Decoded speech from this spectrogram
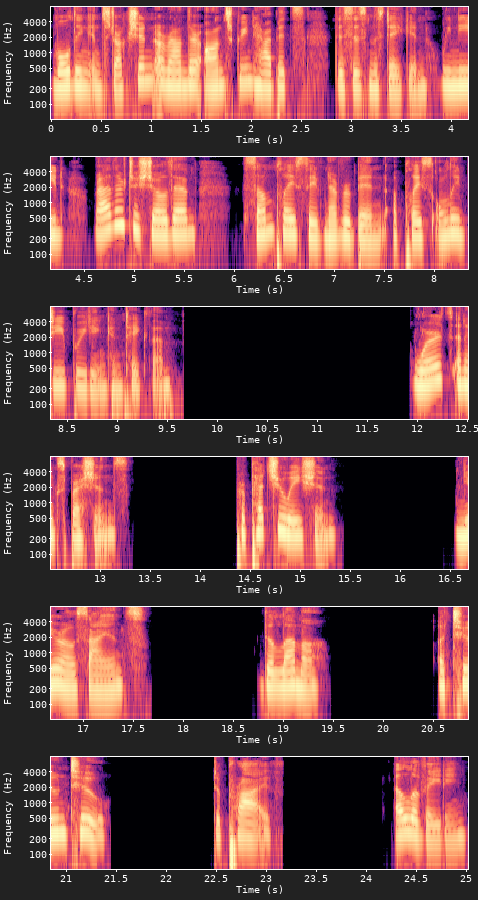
molding instruction around their on screen habits. This is mistaken. We need rather to show them some place they've never been, a place only deep reading can take them. Words and expressions Perpetuation, Neuroscience, Dilemma. Attune to, deprive, elevating,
